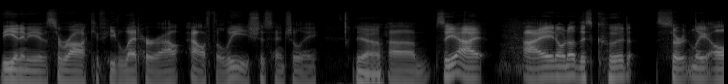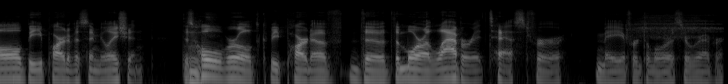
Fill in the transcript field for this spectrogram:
the enemy of Serac if he let her out off the leash, essentially. Yeah. Um, so yeah, I, I don't know. This could certainly all be part of a simulation. This Mm. whole world could be part of the the more elaborate test for Maeve or Dolores or whatever.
